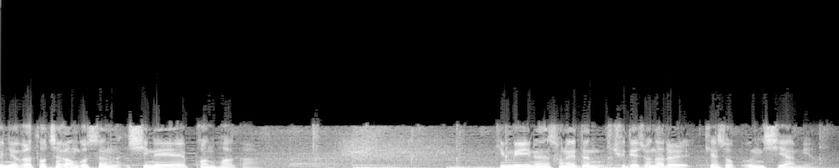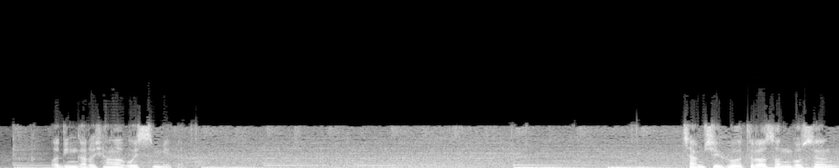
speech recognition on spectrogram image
그녀가 도착한 곳은 시내의 번화가. 김미희는 손에 든 휴대전화를 계속 응시하며 어딘가로 향하고 있습니다. 잠시 후 들어선 곳은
